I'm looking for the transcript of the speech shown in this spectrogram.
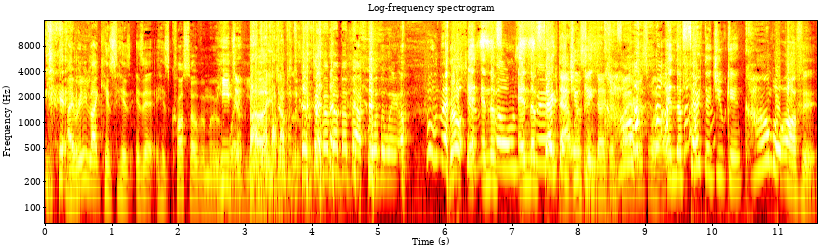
I really like his his is it his crossover move He where just- he Oh, he jumps all the way up. Oh, Bro, and, and the so and the fact that, That you in can Dungeon com- as well. and the fact that you can combo off it.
